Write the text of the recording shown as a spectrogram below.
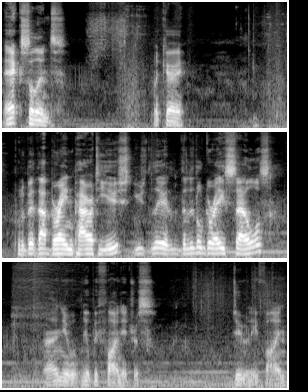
Excellent. Okay. Put a bit that brain power to use. Use the, the little grey cells. And you'll, you'll be fine, Idris. Duly fine.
